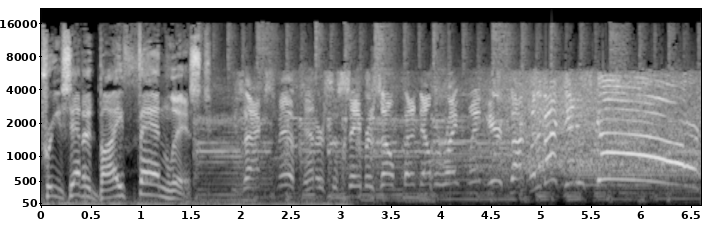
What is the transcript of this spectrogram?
presented by FanList. Zack Smith enters the Sabres zone, put it down the right wing here. Dach with the back, and he scores!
